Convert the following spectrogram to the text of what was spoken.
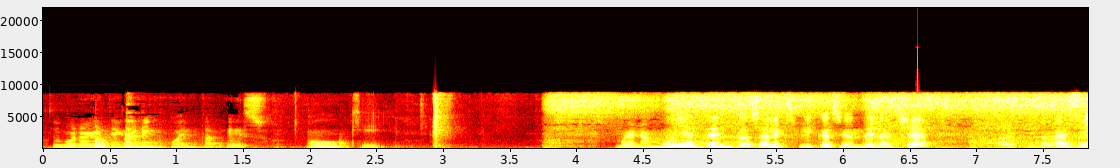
Esto para que tengan en cuenta eso. Ok. Bueno, muy atentos a la explicación de la chef. Así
